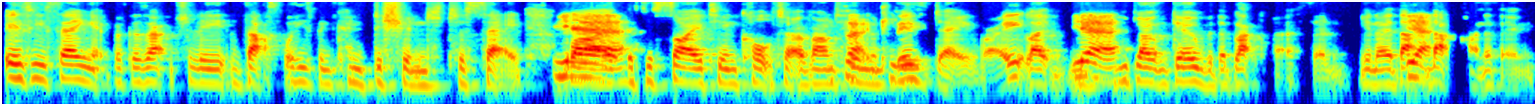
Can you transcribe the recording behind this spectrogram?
is he saying it because actually that's what he's been conditioned to say yeah. by the society and culture around exactly. him and his day right like yeah you, don't go with a black person you know that yeah. that kind of thing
